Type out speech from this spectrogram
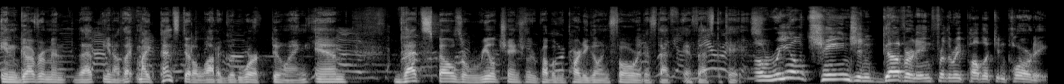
in government that, you know, like Mike Pence did a lot of good work doing. And that spells a real change for the Republican Party going forward if that if that's the case. A real change in governing for the Republican Party.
